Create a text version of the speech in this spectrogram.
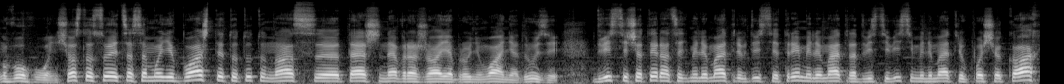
вогонь. Що стосується самої башти, то тут у нас е, теж не вражає бронювання, друзі. 214 мм, 203 мм, 208 мм по щоках.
